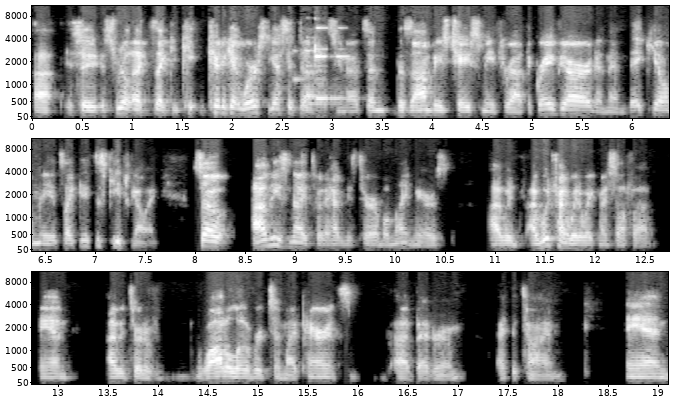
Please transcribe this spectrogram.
uh, so it's real. It's like could it get worse? Yes, it does. You know, it's and the zombies chase me throughout the graveyard, and then they kill me. It's like it just keeps going. So on these nights when I have these terrible nightmares, I would I would find a way to wake myself up, and I would sort of waddle over to my parents' uh, bedroom at the time. And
